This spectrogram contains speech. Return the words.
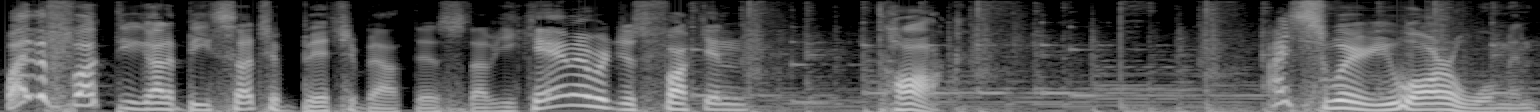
Why the fuck do you gotta be such a bitch about this stuff? You can't ever just fucking talk. I swear you are a woman.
